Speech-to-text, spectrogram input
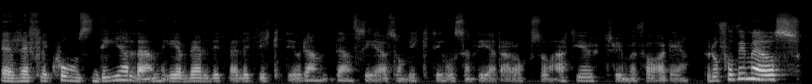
eh, reflektionsdelen är väldigt, väldigt viktig och den, den ser jag som viktig hos en ledare också, att ge utrymme för det. För då får vi med oss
